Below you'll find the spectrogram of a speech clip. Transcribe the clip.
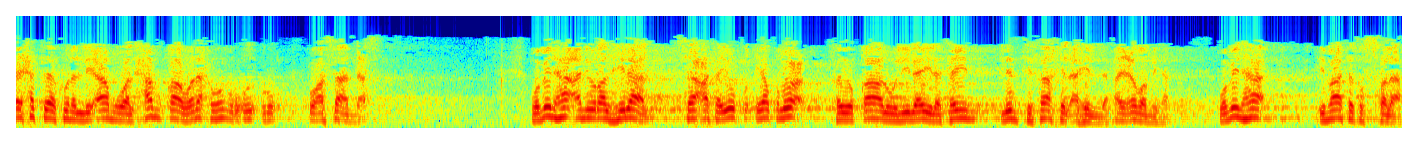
أي حتى يكون اللئام والحمقى ونحوهم رؤساء الناس. ومنها أن يرى الهلال ساعة يطلع فيقال لليلتين لانتفاخ الأهلة أي عظمها. ومنها إماتة الصلاة.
